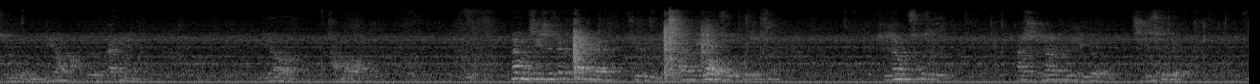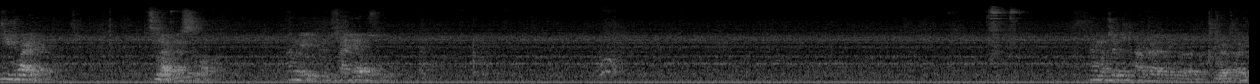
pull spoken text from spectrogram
所以我们一定要把这个概念一定要掌握好。那么其实这个概念呢，就有三个要素组成的。实际上猝死，它实际上就是一个急促的、意外的、自然的死亡。那么也就是三要素。那么这是它的那个主要特点。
